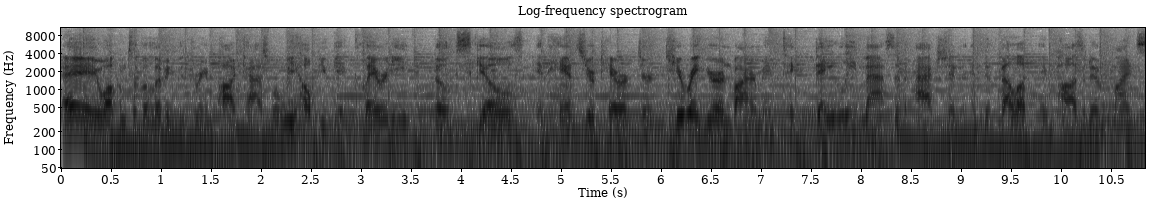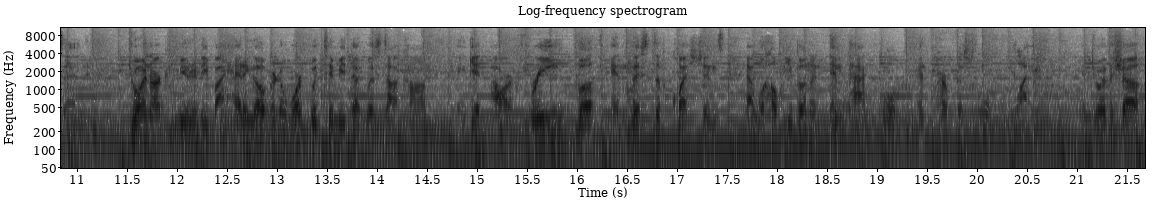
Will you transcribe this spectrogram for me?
Hey, welcome to the Living the Dream podcast, where we help you get clarity, build skills, enhance your character, curate your environment, take daily massive action, and develop a positive mindset. Join our community by heading over to workwithtimmydouglas.com and get our free book and list of questions that will help you build an impactful and purposeful life. Enjoy the show.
